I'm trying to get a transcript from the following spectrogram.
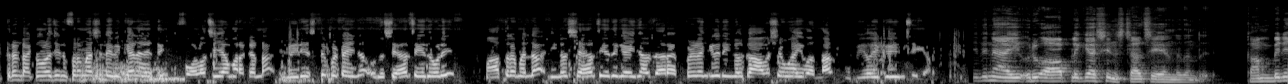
ഇത്തരം ടെക്നോളജി ഇൻഫർമേഷൻ ലഭിക്കാനായിട്ട് ഫോളോ ചെയ്യാൻ മറക്കണ്ട. വീഡിയോ ഇഷ്ടപ്പെട്ട് കഴിഞ്ഞാൽ ഒന്ന് ഷെയർ ചെയ്തോളി. മാത്രമല്ല നിങ്ങൾ ഷെയർ ചെയ്ത് കഴിഞ്ഞാൽ വേറെ എപ്പോഴെങ്കിലും നിങ്ങൾക്ക് ആവശ്യമായി വന്നാൽ ഉപയോഗിക്കുകയും ചെയ്യാം. ഇതിനായി ഒരു ആപ്ലിക്കേഷൻ ഇൻസ്റ്റാൾ ചെയ്യേണ്ടതുണ്ട്. കമ്പനി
